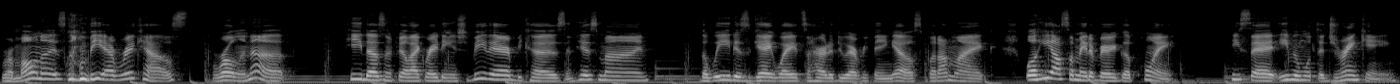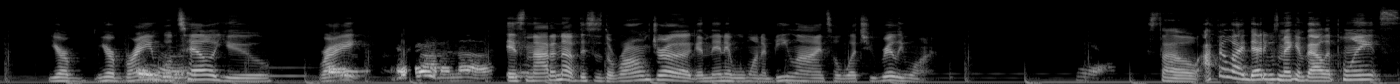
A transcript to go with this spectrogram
Ramona is to be at Rick House rolling up, he doesn't feel like Raydean should be there because in his mind, the weed is a gateway to her to do everything else. But I'm like, well, he also made a very good point. He said, even with the drinking, your your brain will tell you, right? It's not enough. It's not enough. This is the wrong drug, and then it will want to beeline to what you really want. Yeah. So I feel like Daddy was making valid points.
